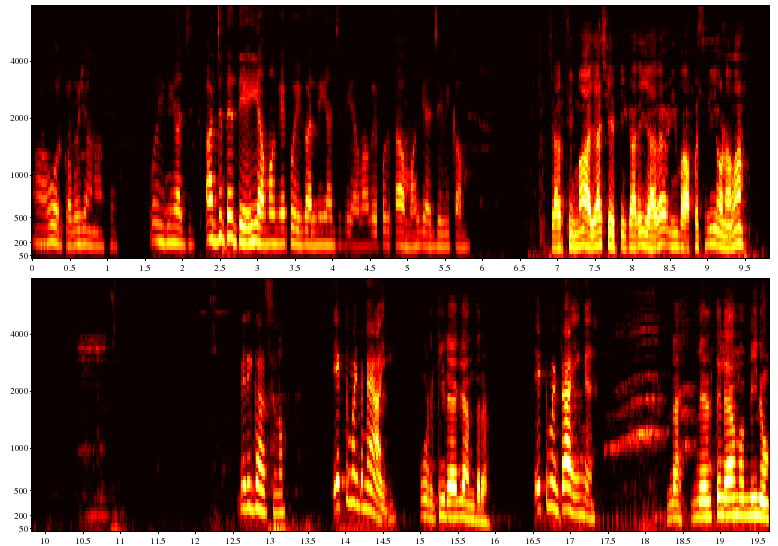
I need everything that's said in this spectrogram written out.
ਆ ਹੋਰ ਕਦੋਂ ਜਾਣਾ ਫਿਰ? ਕੋਈ ਨਹੀਂ ਅੱਜ ਅੱਜ ਤੇ ਦੇ ਹੀ ਆਵਾਂਗੇ ਕੋਈ ਗੱਲ ਨਹੀਂ ਅੱਜ ਦੇ ਆਵਾਂਗੇ ਭੁਗਤਾਵਾਂਗੇ ਅਜੇ ਵੀ ਕੰਮ। ਚੱਲ ਸੀਮਾ ਆ ਜਾ ਛੇਤੀ ਕਰ ਯਾਰ ਅਸੀਂ ਵਾਪਸ ਵੀ ਆਉਣਾ ਵਾ। ਮੇਰੀ ਗੱਲ ਸੁਣੋ ਇੱਕ ਮਿੰਟ ਮੈਂ ਆਈ। ਹੁਣ ਕੀ ਰਹਿ ਗਿਆ ਅੰਦਰ? ਇੱਕ ਮਿੰਟ ਆਈ ਮੈਂ। ਲੈ ਮਿਲ ਤੇ ਲਿਆ ਮੰਮੀ ਨੂੰ।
